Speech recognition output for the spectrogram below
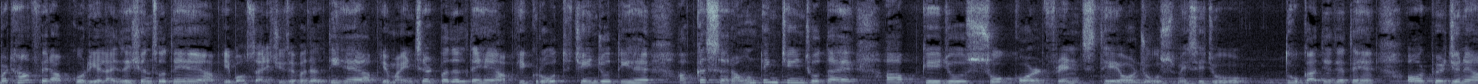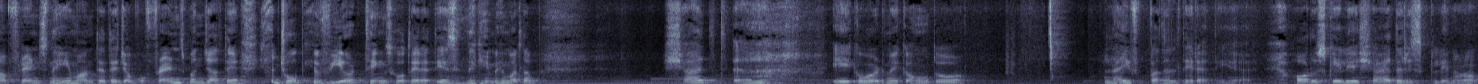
बट हाँ फिर आपको रियलाइजेशन होते हैं, आपकी बहुत सारी चीज़ें बदलती है, आपके माइंड बदलते हैं, आपकी ग्रोथ चेंज होती है, आपका सराउंडिंग चेंज होता है। आपके जो सो कॉल्ड फ्रेंड्स थे और जो उसमें से जो धोखा दे देते हैं, और फिर जिन्हें आप फ्रेंड्स नहीं मानते थे, जब वो फ्रेंड्स बन जाते हैं, या जो भी वियर्ड थिंग्स होते रहती है ज़िंदगी में मतलब शायद एक वर्ड में कहूँ तो लाइफ बदलती रहती है। और उसके लिए शायद रिस्क लेना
